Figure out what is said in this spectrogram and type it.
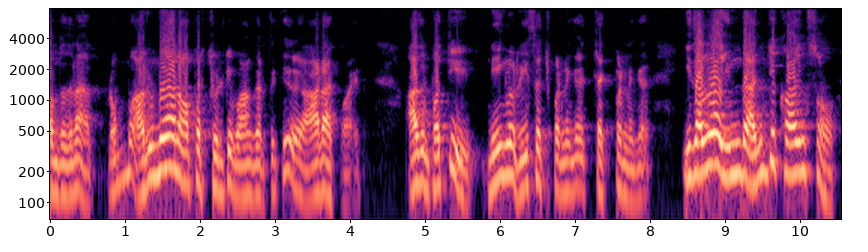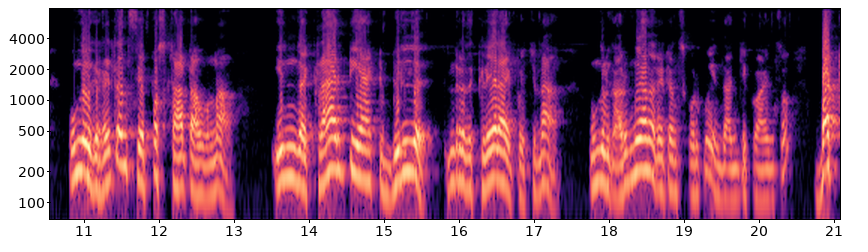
வந்ததுன்னா ரொம்ப அருமையான ஆப்பர்ச்சுனிட்டி வாங்குறதுக்கு ஆடா காயின் அதை பற்றி நீங்களும் ரீசர்ச் பண்ணுங்கள் செக் பண்ணுங்கள் இதெல்லாம் இந்த அஞ்சு காயின்ஸும் உங்களுக்கு ரிட்டர்ன்ஸ் எப்போ ஸ்டார்ட் ஆகும்னா இந்த கிளாரிட்டி ஆக்ட் பில்லு என்றது கிளியர் ஆகி போச்சுன்னா உங்களுக்கு அருமையான ரிட்டர்ன்ஸ் கொடுக்கும் இந்த அஞ்சு காயின்ஸும் பட்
